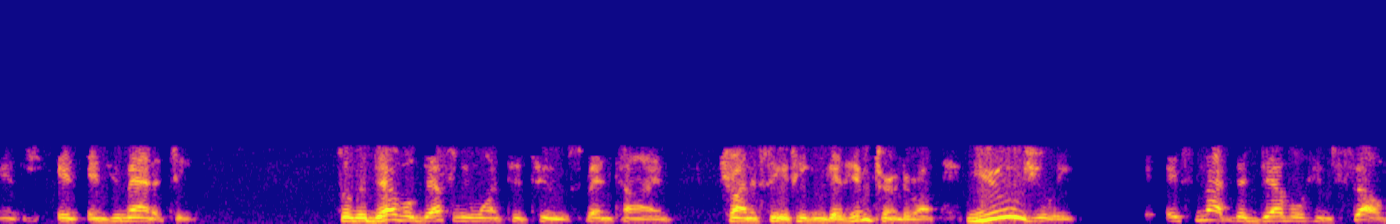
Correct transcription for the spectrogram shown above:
in, in, in humanity. So the devil definitely wanted to spend time trying to see if he can get him turned around. Usually, it's not the devil himself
